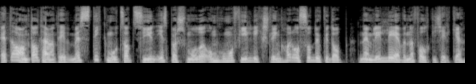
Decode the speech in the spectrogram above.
Et annet alternativ med stikk motsatt syn i spørsmålet om homofil vigsling har også dukket opp, nemlig Levende folkekirke.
